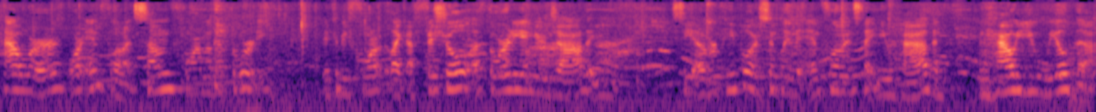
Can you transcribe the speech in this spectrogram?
power or influence, some form of authority. It could be for, like official authority in your job that you see over people, or simply the influence that you have and, and how you wield that.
